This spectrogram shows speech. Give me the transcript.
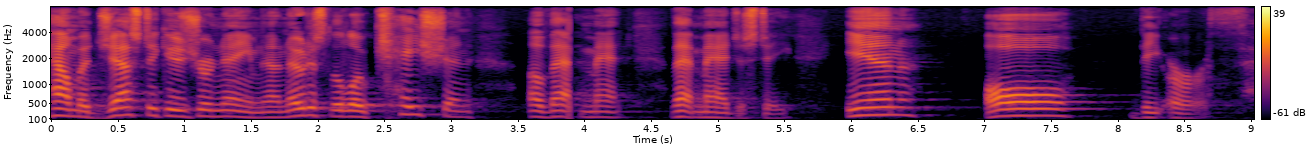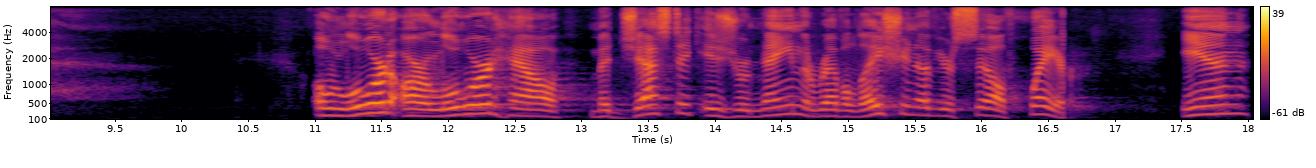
how majestic is your name. Now, notice the location of that, ma- that majesty in all the earth. O Lord, our Lord, how majestic is your name, the revelation of yourself. Where? In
